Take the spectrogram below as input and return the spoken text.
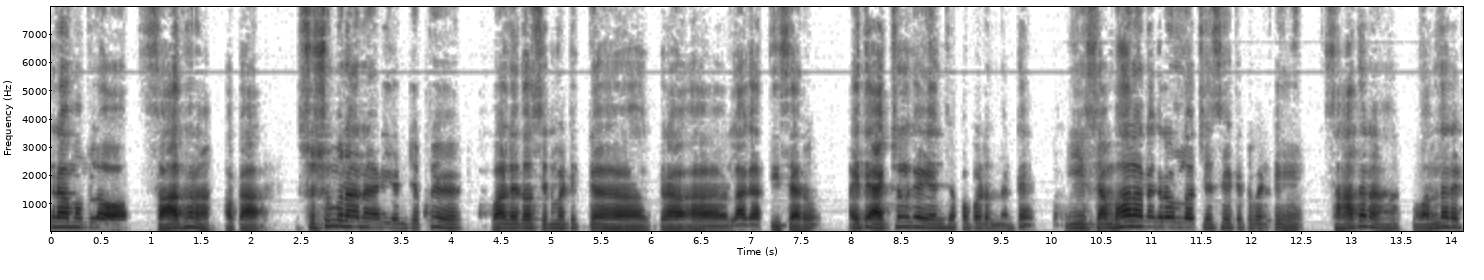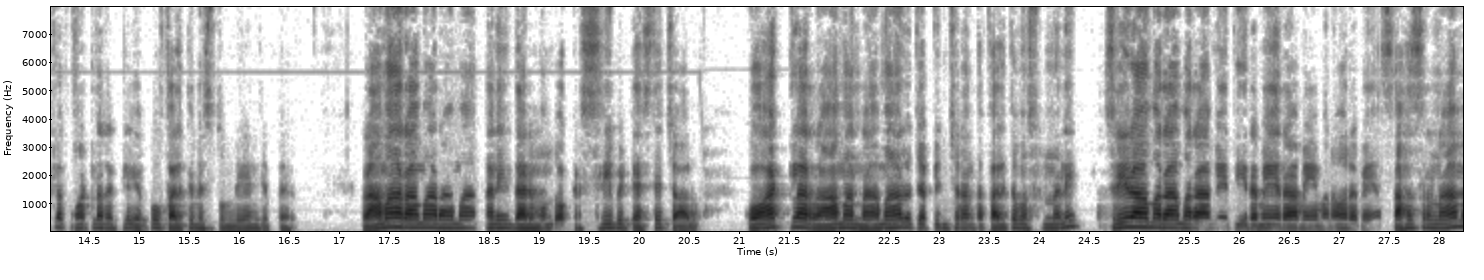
గ్రామంలో సాధన ఒక సుషుమ్నా నాడి అని చెప్పి వాళ్ళు ఏదో సినిమాటిక్ లాగా తీశారు. అయితే యాక్చువల్గా ఏం చెప్పబడిందంటే ఈ శంభాల నగరంలో చేసేటటువంటి సాధన వంద రెట్ల కోట్ల రెట్లు ఎక్కువ ఫలితం ఇస్తుంది అని చెప్పారు. రామ రామ రామ అని దాని ముందు ఒక శ్రీ పెట్టేస్తే చాలు. కోట్ల రామ నామాలు జపించినంత ఫలితం వస్తుందని శ్రీరామ రామ రామే తీరమే రామే మనోరమే సహస్రనామ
